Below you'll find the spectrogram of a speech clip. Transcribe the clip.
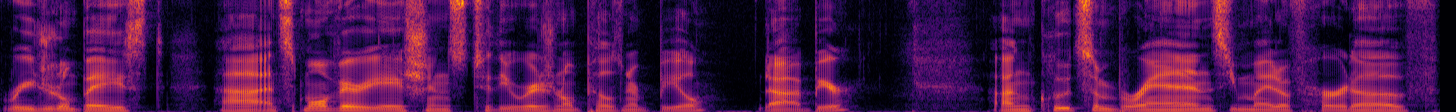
regional based uh, and small variations to the original Pilsner beer. Uh, beer. Uh, include some brands you might have heard of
